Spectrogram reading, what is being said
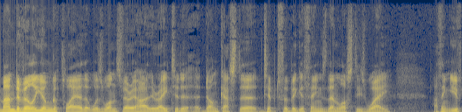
Mandeville, a younger player that was once very highly rated at, at Doncaster, tipped for bigger things, then lost his way. I think you've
